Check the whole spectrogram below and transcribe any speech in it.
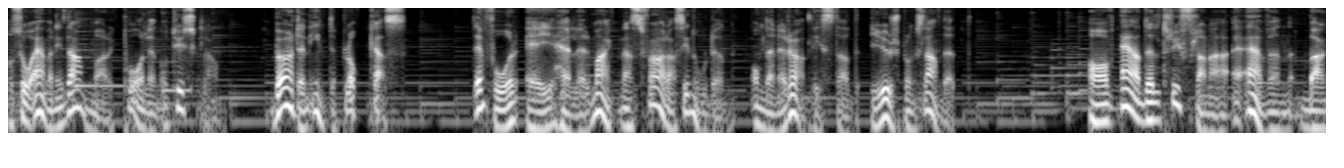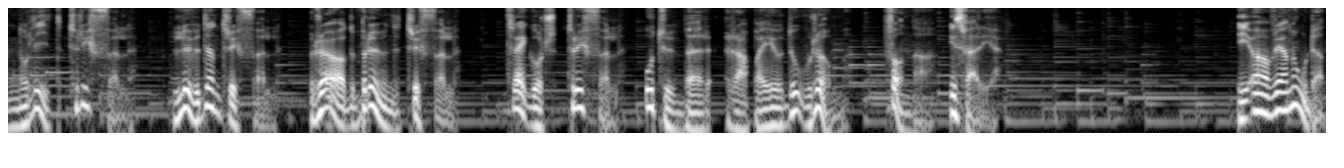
och så även i Danmark, Polen och Tyskland bör den inte plockas. Den får ej heller marknadsföras i Norden om den är rödlistad i ursprungslandet. Av ädeltryfflarna är även bagnolittryffel, luden tryffel, rödbrun tryffel, trädgårdstryffel och tuber rapaeodorum funna i Sverige. I övriga Norden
